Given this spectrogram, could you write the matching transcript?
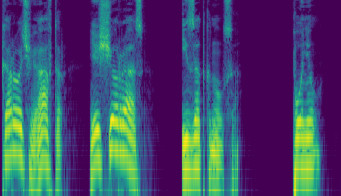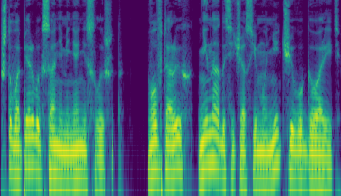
«Короче, автор, еще раз». И заткнулся. Понял, что, во-первых, Саня меня не слышит. Во-вторых, не надо сейчас ему ничего говорить,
